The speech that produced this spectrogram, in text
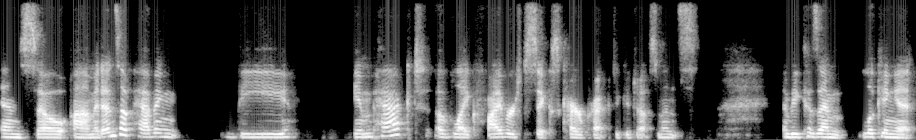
And so um, it ends up having the impact of like five or six chiropractic adjustments. And because I'm looking at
